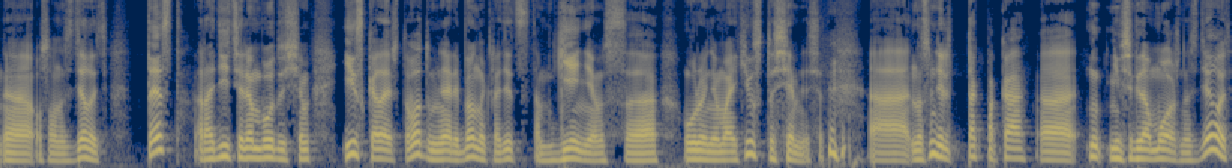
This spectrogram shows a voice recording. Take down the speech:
э, условно, сделать тест родителям будущим и сказать, что вот у меня ребенок родится там гением с э, уровнем IQ 170. А, на самом деле так пока а, ну, не всегда можно сделать.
